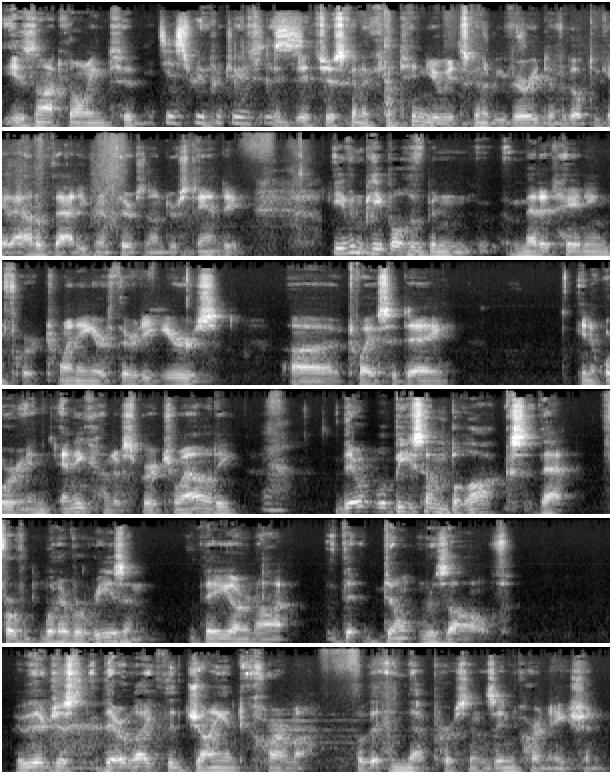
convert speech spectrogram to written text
is not going to It just reproduces. it- it's just going to continue. It's going to be very difficult to get out of that, even if there's an understanding. Even people who've been meditating for 20 or 30 years, uh, twice a day, in, or in any kind of spirituality, yeah. there will be some blocks that, for whatever reason, they are not, that don't resolve. Maybe they're just, they're like the giant karma of the, in that person's incarnation.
